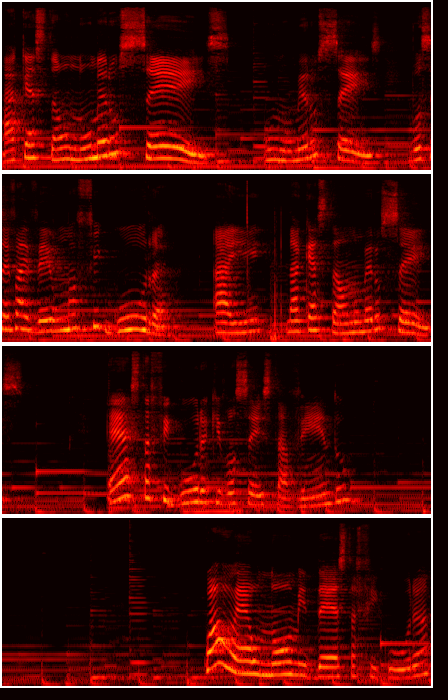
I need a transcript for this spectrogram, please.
a questão número 6. O número 6. Você vai ver uma figura aí na questão número 6. Esta figura que você está vendo, qual é o nome desta figura?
